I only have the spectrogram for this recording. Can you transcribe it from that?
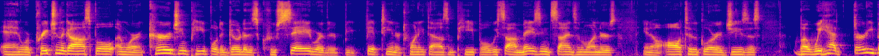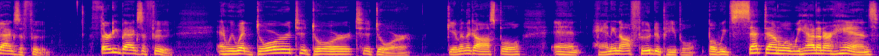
and we're preaching the gospel and we're encouraging people to go to this crusade where there'd be 15 or 20,000 people. We saw amazing signs and wonders, you know, all to the glory of Jesus. But we had 30 bags of food, 30 bags of food. And we went door to door to door, giving the gospel and handing off food to people. But we'd set down what we had in our hands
